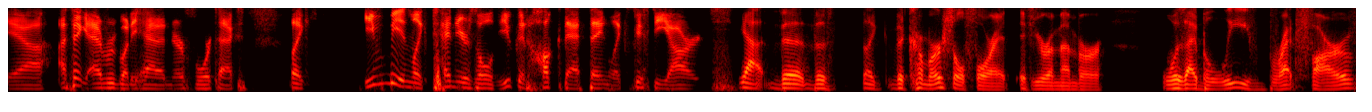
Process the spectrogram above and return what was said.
Yeah. I think everybody had a Nerf Vortex. Like, even being like 10 years old, you could huck that thing like 50 yards. Yeah, the the like the commercial for it, if you remember, was I believe Brett Favre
